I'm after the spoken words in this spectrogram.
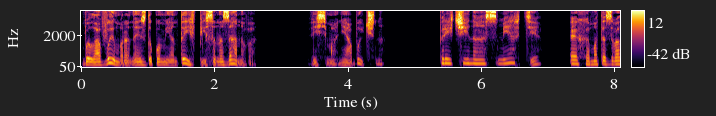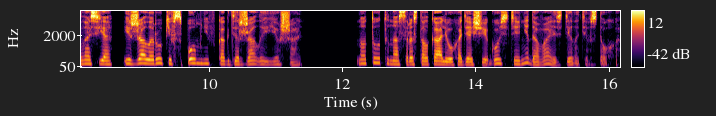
была вымрана из документа и вписана заново. Весьма необычно. «Причина смерти?» — эхом отозвалась я и сжала руки, вспомнив, как держала ее шаль. Но тут нас растолкали уходящие гости, не давая сделать и вздоха.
